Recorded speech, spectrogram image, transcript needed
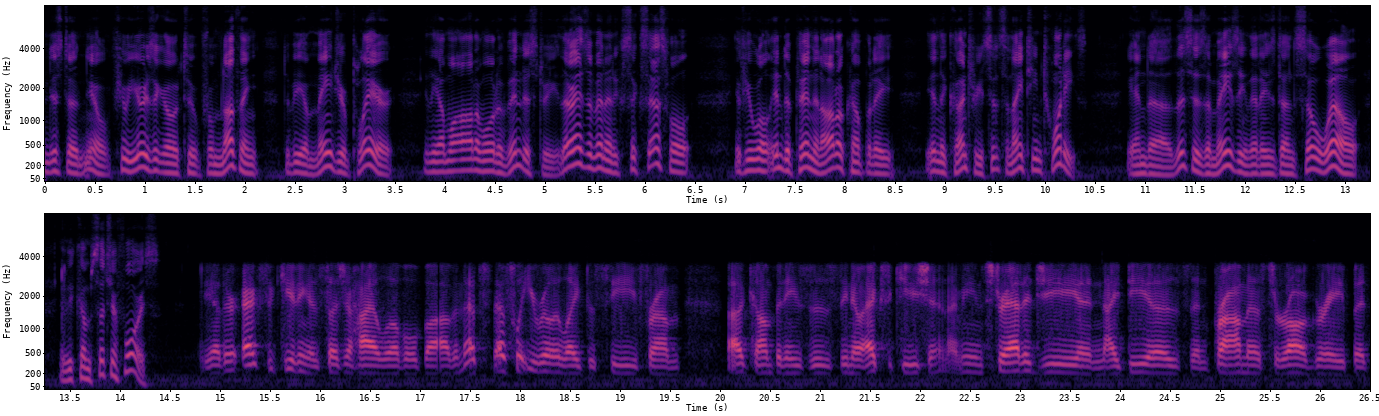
just a you know few years ago to from nothing to be a major player in the automotive industry. There hasn't been a successful, if you will, independent auto company in the country since the 1920s, and uh, this is amazing that he's done so well and become such a force. Yeah, they're executing at such a high level, Bob, and that's that's what you really like to see from uh, companies is you know execution. I mean, strategy and ideas and promise are all great, but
